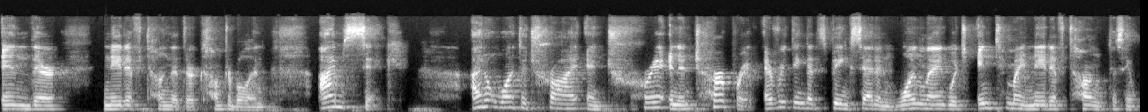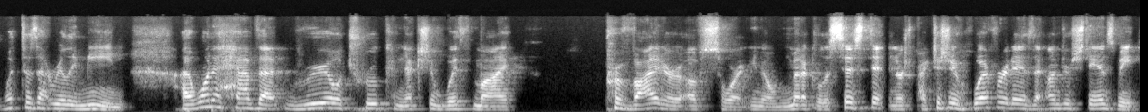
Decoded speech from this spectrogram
in their native tongue that they're comfortable in. I'm sick. I don't want to try and tra- and interpret everything that's being said in one language into my native tongue to say, what does that really mean? I want to have that real, true connection with my provider of sort, you know, medical assistant, nurse practitioner, whoever it is that understands me,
